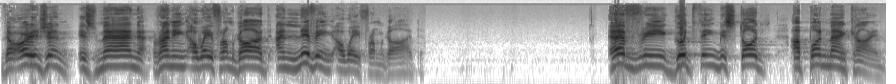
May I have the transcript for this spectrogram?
The origin is man running away from God and living away from God. Every good thing bestowed upon mankind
